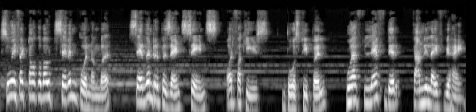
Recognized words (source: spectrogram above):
So, if I talk about 7 core number, 7 represents saints or fakirs, those people who have left their family life behind.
